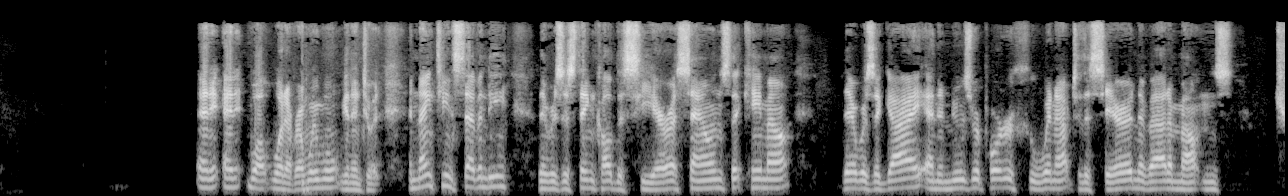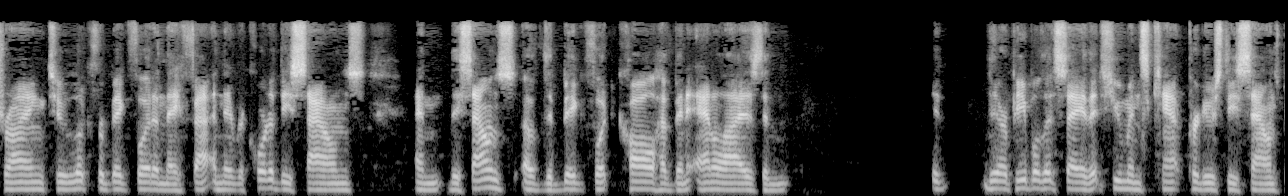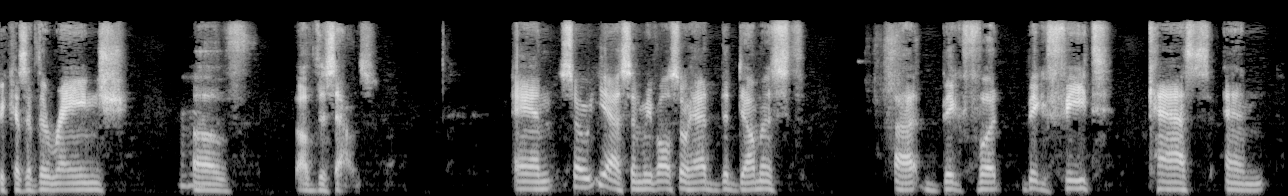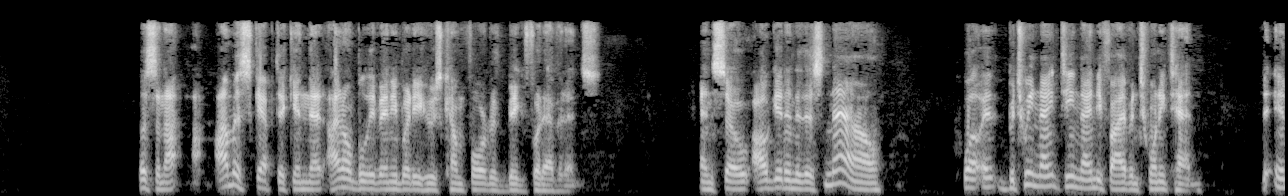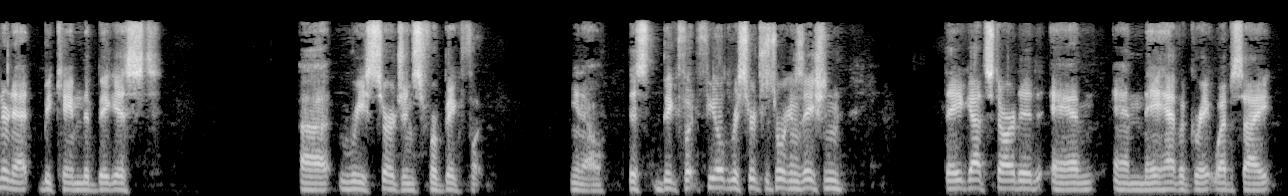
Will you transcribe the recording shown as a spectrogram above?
And, and well, whatever. We won't get into it. In 1970, there was this thing called the Sierra Sounds that came out. There was a guy and a news reporter who went out to the Sierra Nevada mountains trying to look for Bigfoot, and they fa- and they recorded these sounds and the sounds of the Bigfoot call have been analyzed and it, there are people that say that humans can't produce these sounds because of the range Mhm. of of the sounds. And so yes, and we've also had the dumbest uh, Bigfoot, big feet casts and listen, I, I'm a skeptic in that I don't believe anybody who's come forward with Bigfoot evidence. And so I'll get into this now. Well, it, between 1995 and 2010, the internet became the biggest uh, resurgence for Bigfoot. You know, this Bigfoot Field Researchers Organization, they got started and and they have a great website.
